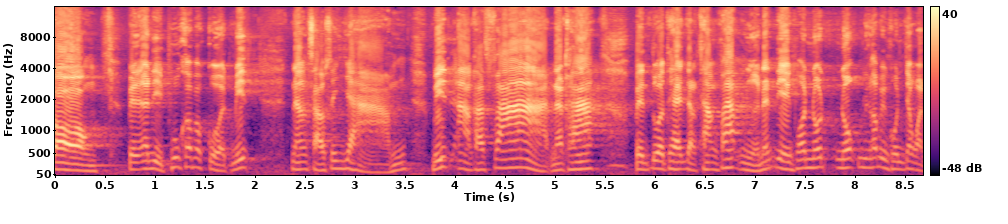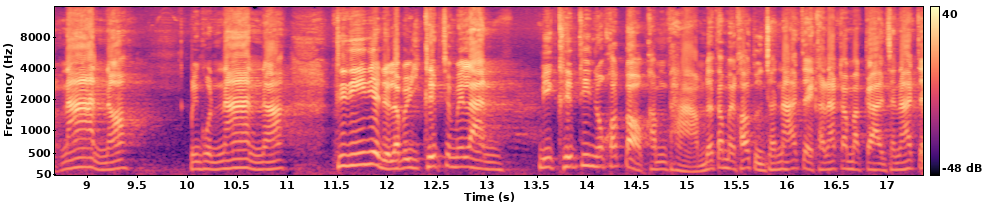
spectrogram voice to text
กลอง เป็นอดีตผู้เข้าประกวดมิตรนางสาวสยาม Miss Alcazarนะคะ เป็นตัวแทนจากทางภาคเหนือนั่นเองเพราะนกนกนี่เขาเป็นคนจังหวัดน่านเนาะเป็นคนน่านนะ ทีนี้เนี่ยเดี๋ยวเราไปมีคลิปใช่ไหมลันมีคลิปที่นกเขาตอบคำถาม แล้วทำไมเขาถึงชนะใจคณะกรรมการชนะใจ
